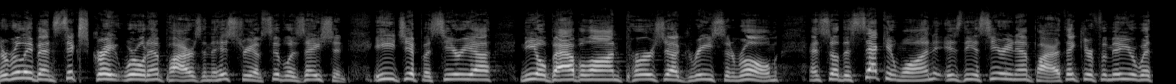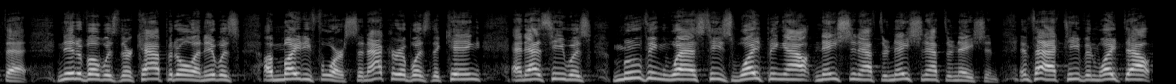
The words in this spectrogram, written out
There have really been six great world empires in the history of civilization Egypt, Assyria, Neo Babylon, Persia, Greece, and Rome. And so the second one is the Assyrian Empire. I think you're familiar with that. Nineveh was their capital, and it was a mighty force. Sennacherib was the king, and as he was moving west, he's wiping out nation after nation after nation. In fact, he even wiped out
